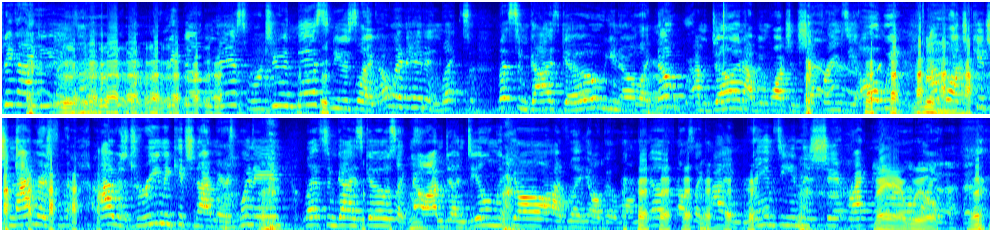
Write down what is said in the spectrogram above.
big ideas. I'm rebuilding this. We're doing this." And he was like, "I went in and let let some guys go. You know, like, nope, I'm done. I've been watching Chef Ramsay all week. I watched Kitchen Nightmares. From, I was dreaming Kitchen Nightmares. Went in, let some guys go. It's like, no, I'm done dealing with y'all. I've let y'all go long enough. And I was like, I am Ramsay in this shit right now. Man, Will. like,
